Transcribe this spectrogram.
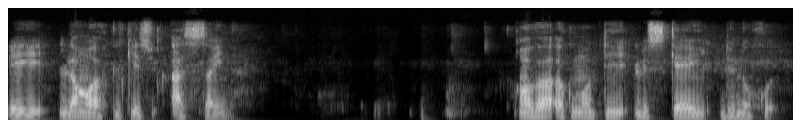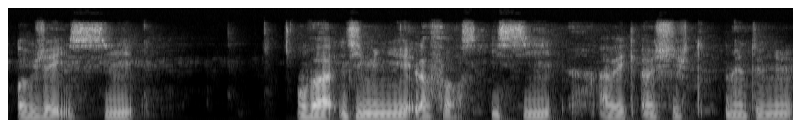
Et là, on va cliquer sur Assign. On va augmenter le scale de notre objet ici. On va diminuer la force ici avec un shift maintenu.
